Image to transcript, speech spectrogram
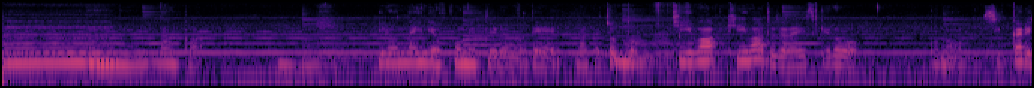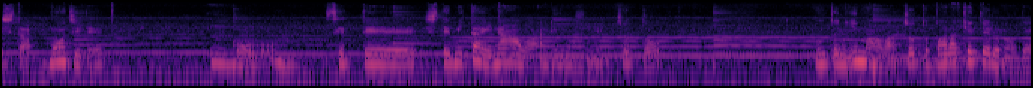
うーん。うんなんか、うん。いろんな意味を込めてるのでなんかちょっとうん。キーワ,、キーワードじゃないですけどこのしっかりした文字でうん。こう設定してみたいなはありますね。ちょっと本当に今はちょっとばらけてるので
